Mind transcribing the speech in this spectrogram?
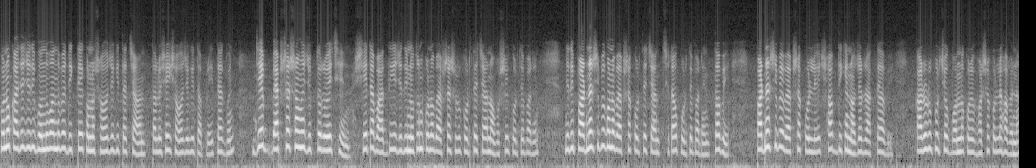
কোনো কাজে যদি বন্ধু বান্ধবের দিক থেকে কোনো সহযোগিতা চান, তাহলে সেই সহযোগিতা পেয়ে থাকবেন। যে ব্যবসার সঙ্গে যুক্ত রয়েছেন, সেটা বাদ দিয়ে যদি নতুন কোনো ব্যবসা শুরু করতে চান, অবশ্যই করতে পারেন। যদি পার্টনারশিপে কোনো ব্যবসা করতে চান, সেটাও করতে পারেন। তবে পার্টনারশিপে ব্যবসা করলে সব দিকে নজর রাখতে হবে। কারোর উপর চোখ বন্ধ করে ভরসা করলে হবে না।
